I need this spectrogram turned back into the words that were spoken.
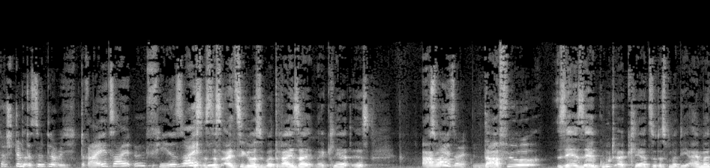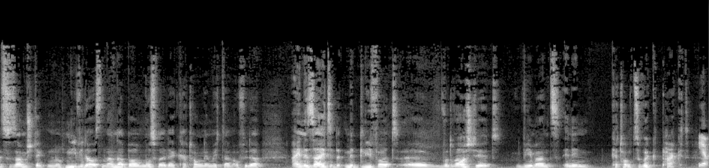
Das stimmt, das sind, glaube ich, drei Seiten, vier Seiten. Das ist das Einzige, was über drei Seiten erklärt ist. Aber Seiten. dafür sehr, sehr gut erklärt, sodass man die einmal zusammensteckt und noch nie wieder auseinanderbauen muss, weil der Karton nämlich dann auch wieder eine Seite mitliefert, äh, wo drauf steht, wie man es in den Karton zurückpackt. Ja,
